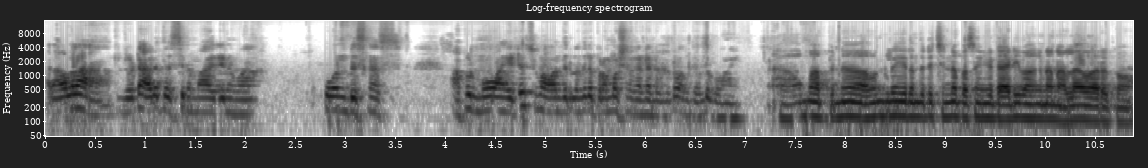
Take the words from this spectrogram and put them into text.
அது அவ்வளோதான் அப்படின்னு சொல்லிட்டு அடுத்த சினிமா கினிமா ஓன் பிஸ்னஸ் அப்படி மூவ் ஆகிட்டு சும்மா வந்துட்டு வந்துட்டு ப்ரொமோஷன் கண்டென்ட் மட்டும் வந்து வந்து போவாங்க ஆமா பின்ன அவங்களும் இருந்துட்டு சின்ன பசங்க கிட்ட அடி வாங்கினா நல்லாவா இருக்கும்.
